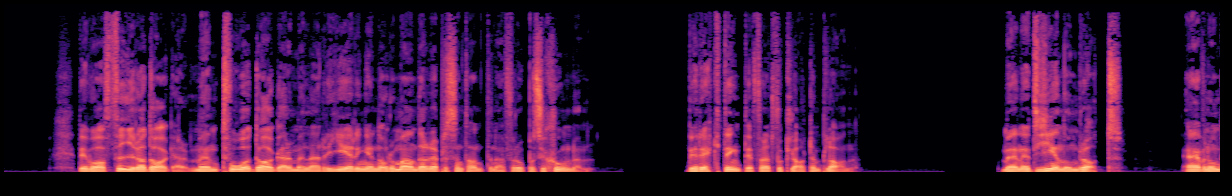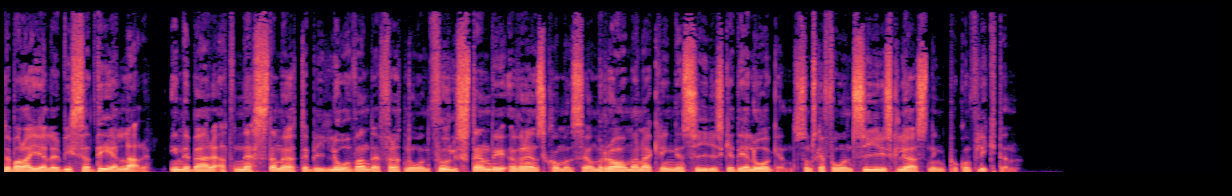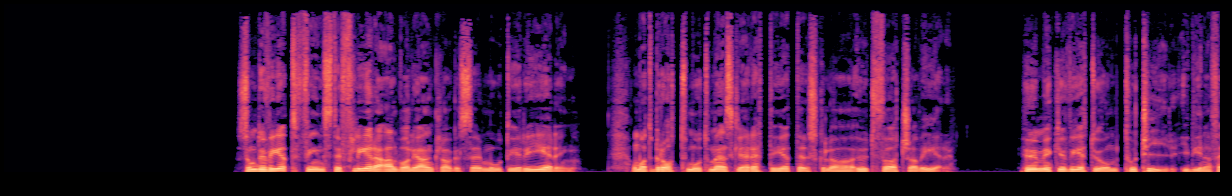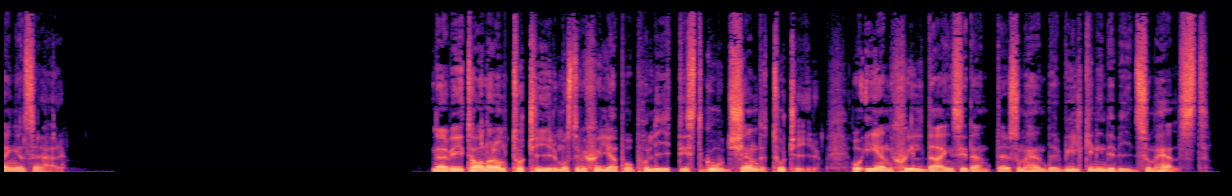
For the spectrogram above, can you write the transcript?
Det var fyra dagar, men två dagar mellan regeringen och de andra representanterna för oppositionen. Det räckte inte för att få klart en plan. Men ett genombrott, även om det bara gäller vissa delar, innebär att nästa möte blir lovande för att nå en fullständig överenskommelse om ramarna kring den syriska dialogen som ska få en syrisk lösning på konflikten. Som du vet finns det flera allvarliga anklagelser mot er regering om att brott mot mänskliga rättigheter skulle ha utförts av er. Hur mycket vet du om tortyr i dina fängelser här? När vi talar om tortyr måste vi skilja på politiskt godkänd tortyr och enskilda incidenter som händer vilken individ som helst.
